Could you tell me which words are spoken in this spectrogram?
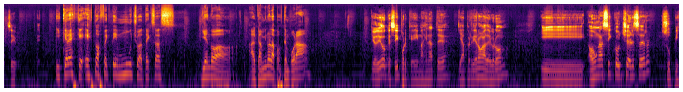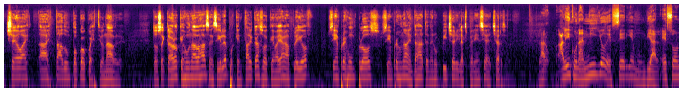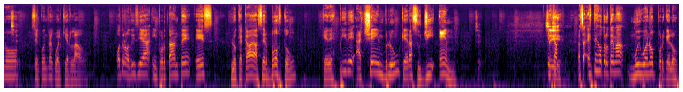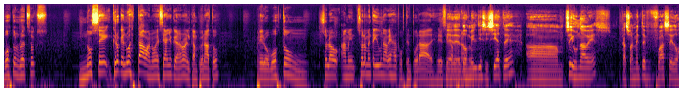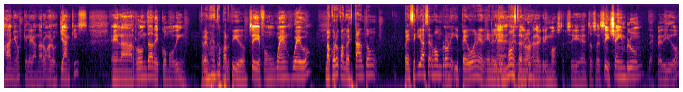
Sí. ¿Y crees que esto afecte mucho a Texas yendo al camino a la postemporada? Yo digo que sí, porque imagínate, ya perdieron a DeGrom, y aún así con Scherzer, su picheo ha, estado un poco cuestionable. Entonces, claro que es una baja sensible porque en tal caso de que vayan a playoff, siempre es un plus, siempre es una ventaja tener un pitcher y la experiencia de Scherzer. Claro, alguien con anillo de serie mundial. Eso no se encuentra en cualquier lado. Otra noticia importante es lo que acaba de hacer Boston, que despide a Shane Bloom, que era su GM. Sí. sí. O sea, este es otro tema muy bueno porque los Boston Red Sox, no sé, creo que él no estaba, ¿no? Ese año que ganaron el campeonato. Pero Boston solo, solamente ha ido una vez a postemporada desde ese Desde 2017, sí, una vez. Casualmente fue hace dos años que le ganaron a los Yankees en la ronda de comodín. Tremendo partido. Sí, fue un buen juego. Me acuerdo cuando Stanton pensé que iba a ser home run y pegó en el, en el Green Monster, ¿no? En el Green Monster, sí. Entonces, sí, Shane Bloom, despedido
